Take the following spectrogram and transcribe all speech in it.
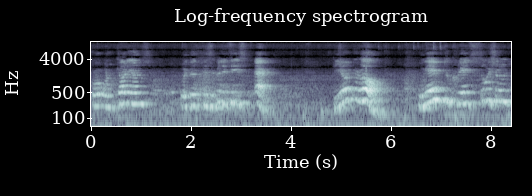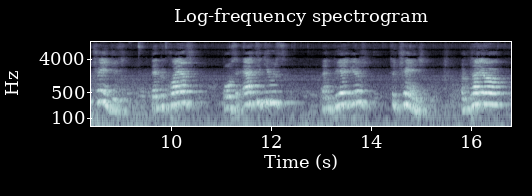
for Ontarians with the Disabilities Act. Beyond the law, we aim to create social changes that requires both attitudes and behaviors to change. Ontario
